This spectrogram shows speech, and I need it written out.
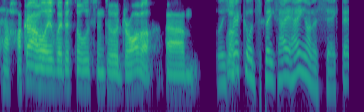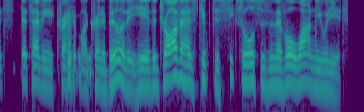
I can't believe we're just all listening to a driver. Um, Well, his look, record speaks. Hey, hang on a sec. That's that's having a crack at my credibility here. The driver has tipped to six horses and they've all won. You idiot.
